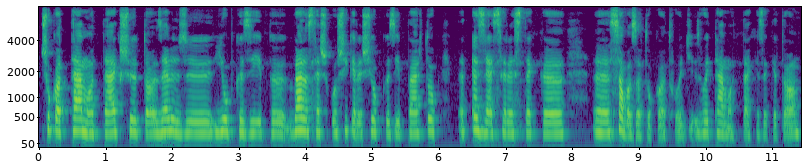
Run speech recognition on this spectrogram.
sokat támadták, sőt az előző jobb-közép, választásokon sikeres jobb-közép pártok, tehát ezzel szereztek szavazatokat, hogy, hogy támadták ezeket a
